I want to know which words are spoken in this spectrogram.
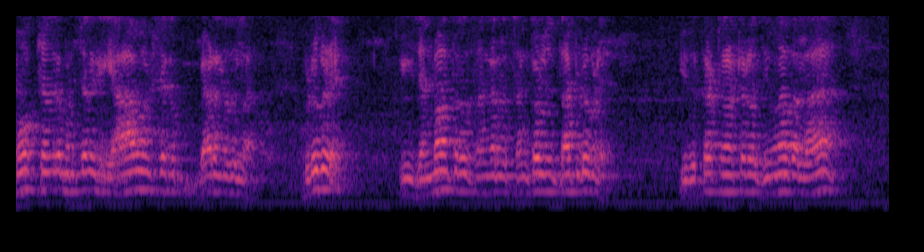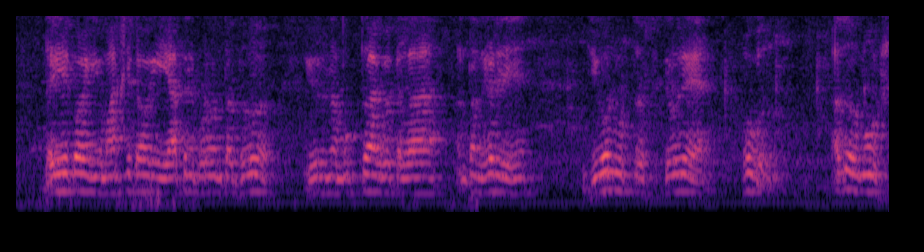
ಮೋಕ್ಷ ಅಂದರೆ ಮನುಷ್ಯನಿಗೆ ಯಾವ ಮನುಷ್ಯ ಬೇಡ ಅನ್ನೋದಿಲ್ಲ. ಬಿಡುಗಡೆ. ಈ ಜನ್ಮಾಂತರದ ಸಂಘ ಸಂಕಲ್ಪ ಬಿಡುಗಡೆ. ಇದು ಕಷ್ಟ ನಷ್ಟಗಳ ಜೀವನದಲ್ಲ ದೈಹಿಕವಾಗಿ ಮಾನಸಿಕವಾಗಿ ಯಾತನೆ ಪಡುವಂಥದ್ದು ಇದರಿಂದ ಮುಕ್ತ ಆಗಬೇಕಲ್ಲ ಅಂತಂದು ಹೇಳಿ ಜೀವನ್ಮುಕ್ತ ಸ್ಥಿತಿಯೊಳಗೆ ಹೋಗೋದು. ಅದು ಮೋಕ್ಷ.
